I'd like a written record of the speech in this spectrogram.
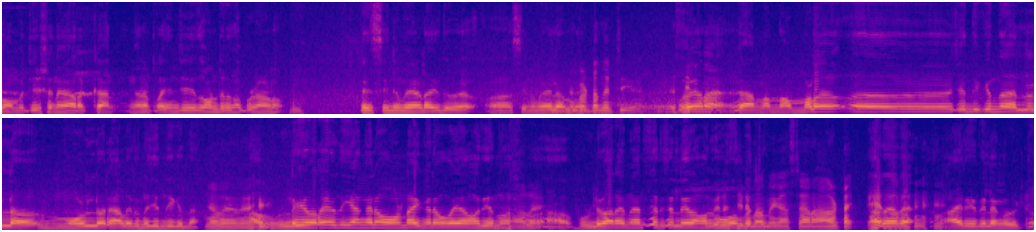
കോമ്പറ്റീഷന് ഇറക്കാൻ ഇങ്ങനെ ട്രെയിൻ ചെയ്തുകൊണ്ടിരുന്നപ്പോഴാണ് സിനിമയുടെ ഇത് സിനിമയിലാണ് സിനിമയിൽ വേറെ കാരണം നമ്മൾ ചിന്തിക്കുന്ന അല്ലല്ലോ മുകളിൽ ഒരാളിരുന്ന് ചിന്തിക്കുന്ന. പുള്ളി പറയുന്നത് നീ അങ്ങനെ പോകണ്ട ഇങ്ങനെ പോയാൽ മതിയെന്ന്. പുള്ളി പറയുന്നതനുസരിച്ചല്ലേ നമുക്ക് മെഗാസ്റ്റാർ ആവട്ടെ അതെ അതെ. ആ രീതിയിൽ അങ്ങ് വിട്ടു.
